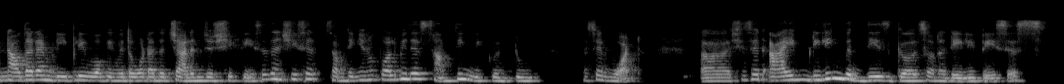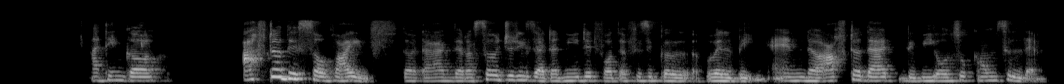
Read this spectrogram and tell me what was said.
now that I'm deeply working with her, what are the challenges she faces? And she said something, you know, Paulomi, there's something we could do. I said, what? Uh, she said, I'm dealing with these girls on a daily basis. I think uh, after they survive the attack, there are surgeries that are needed for their physical well-being. And uh, after that, we also counsel them.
